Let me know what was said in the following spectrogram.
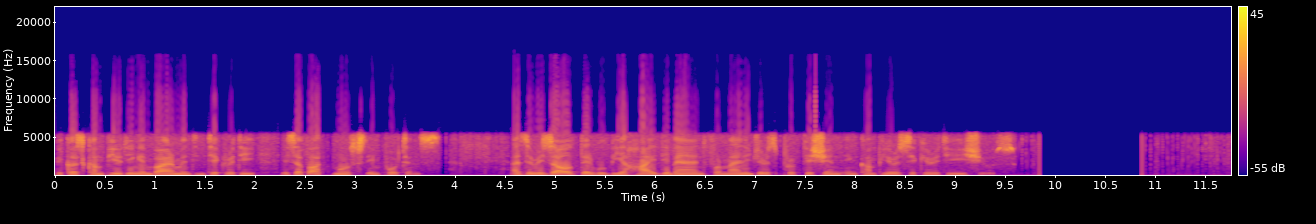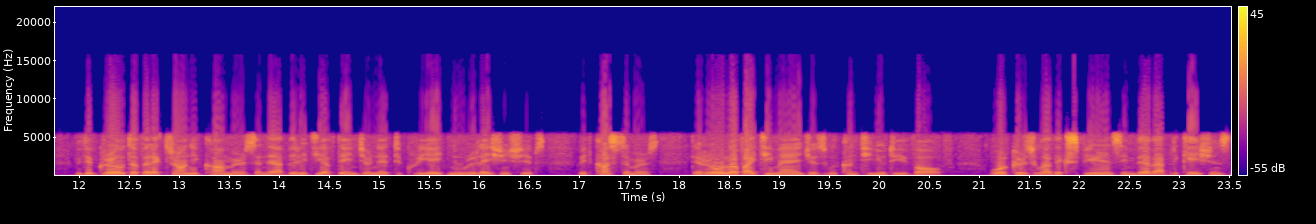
because computing environment integrity is of utmost importance. As a result, there will be a high demand for managers proficient in computer security issues. With the growth of electronic commerce and the ability of the Internet to create new relationships with customers, the role of IT managers will continue to evolve. Workers who have experience in web applications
